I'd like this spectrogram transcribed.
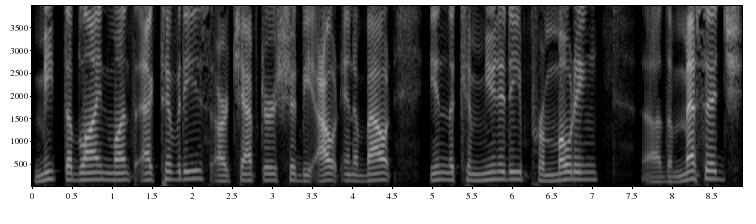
Meet the Blind Month activities. Our chapters should be out and about in the community promoting uh, the message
